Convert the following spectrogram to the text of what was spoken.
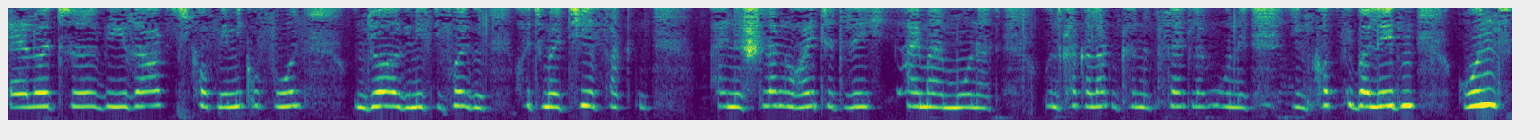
Äh, Leute, wie gesagt, ich kaufe mir ein Mikrofon und ja, genießt die Folge. Heute mal Tierfakten. Eine Schlange häutet sich einmal im Monat und Kakerlaken können eine Zeit lang ohne ihren Kopf überleben. Und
